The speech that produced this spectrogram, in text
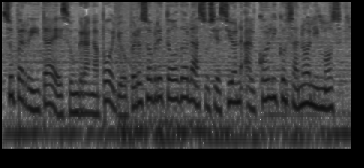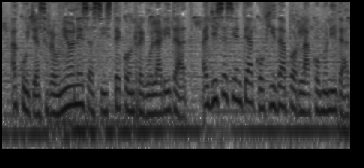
Su perrita es un gran apoyo, pero sobre todo la Asociación Alcohólicos Anónimos, a cuyas reuniones asiste con regularidad. Allí se siente acogida por la comunidad.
